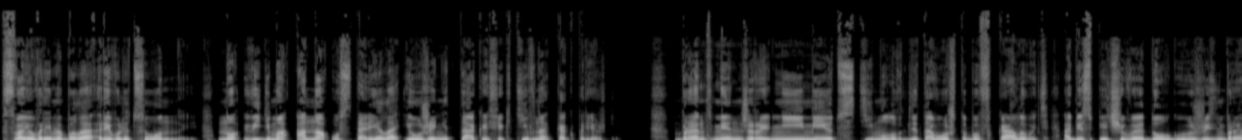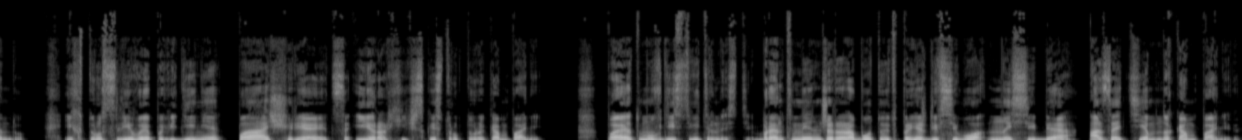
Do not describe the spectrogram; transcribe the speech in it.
в свое время была революционной, но, видимо, она устарела и уже не так эффективна, как прежде. Бренд-менеджеры не имеют стимулов для того, чтобы вкалывать, обеспечивая долгую жизнь бренду. Их трусливое поведение поощряется иерархической структурой компаний. Поэтому в действительности бренд-менеджеры работают прежде всего на себя, а затем на компанию,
